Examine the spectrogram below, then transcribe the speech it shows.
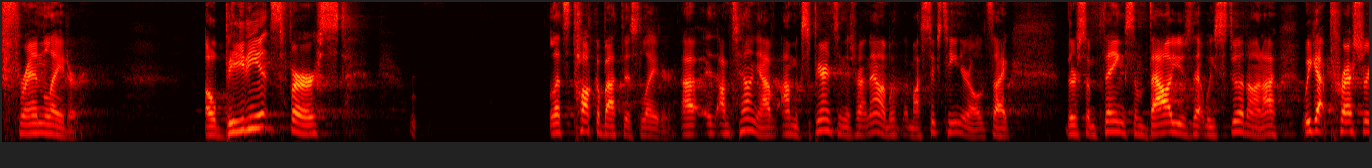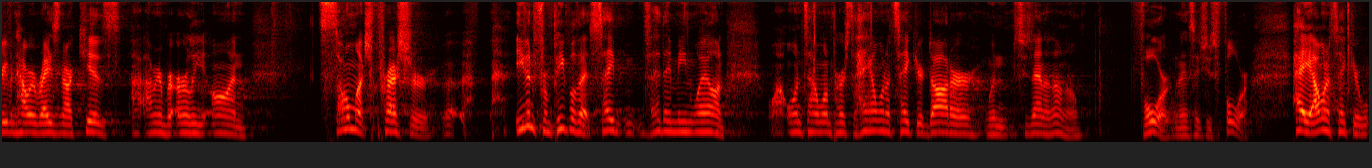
friend later. Obedience first let's talk about this later. Uh, I'm telling you, I'm experiencing this right now with my 16 year old. It's like there's some things, some values that we stood on. I, we got pressure, even how we're raising our kids. I, I remember early on, so much pressure, uh, even from people that say, say they mean well. And one time, one person, hey, I want to take your daughter when Susanna, I don't know, four, and they say she's four. Hey, I want to take your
